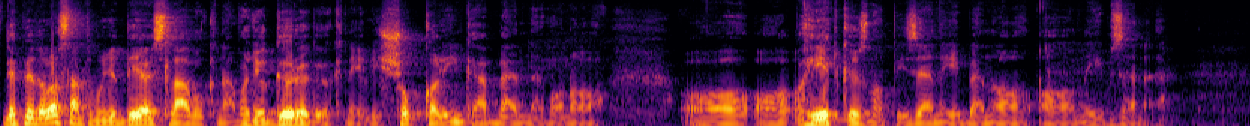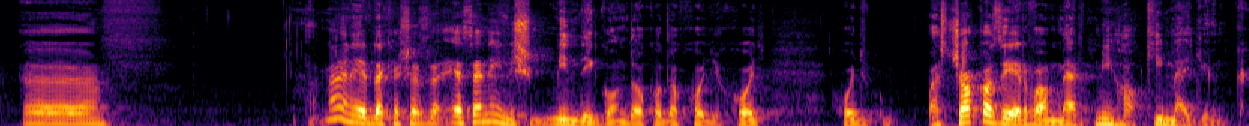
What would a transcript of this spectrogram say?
De például azt látom, hogy a délszlávoknál, vagy a görögöknél is sokkal inkább benne van a, a, a, a hétköznapi zenében a, a népzene. Ö, nagyon érdekes, ezen én is mindig gondolkodok, hogy, hogy, hogy az csak azért van, mert mi, ha kimegyünk,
